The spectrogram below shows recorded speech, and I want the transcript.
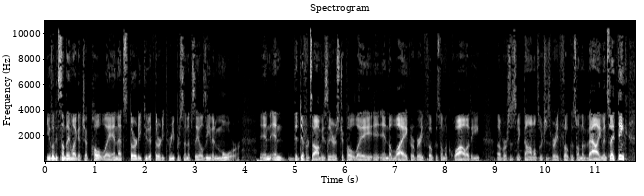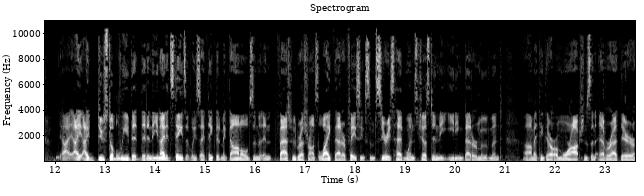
You look at something like a Chipotle, and that's 32 to 33 percent of sales, even more. And and the difference obviously is Chipotle and, the like are very focused on the quality uh, versus McDonald's, which is very focused on the value. And so I think I, I, I do still believe that, that in the United States, at least, I think that McDonald's and, and fast food restaurants like that are facing some serious headwinds just in the eating better movement. Um, I think there are more options than ever out there,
